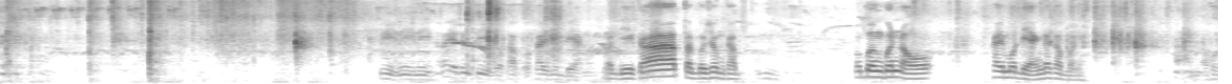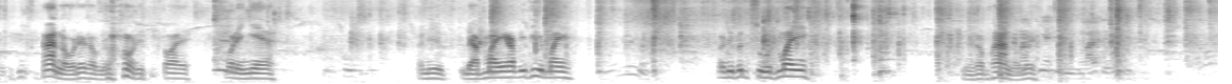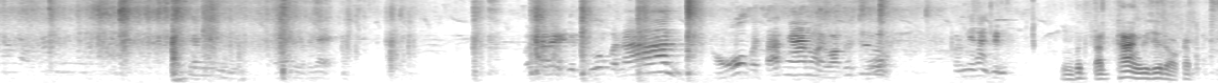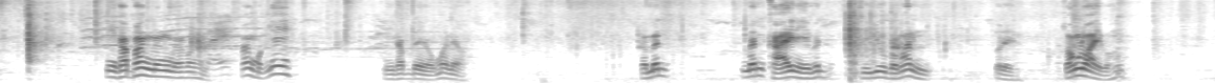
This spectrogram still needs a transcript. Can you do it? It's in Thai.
นี่นี่นี่เอ้ยดึงตีบ่ครับเอาไข่มดแดงสวัสดีครับท่านผู้ชมครับมาเบิ่งเพิ่นเอาไข่มดแดงเด้อครับมื้อนี้เอาห่านเอาเด้อครับเนาะดิต่อยบ่ได้แง่อันนี้แบบใหม่ครับวิธีใหม่อันนี้เป็นสูตรใหม่นี่ครับห่านเอาเลย เนี่ยกินหลายเดือนเจ้านี่อยู่เดี๋ยวไปใหญ่ มันก็ได้กินสูงปานนั้นโอ้ไปตัดงานหน่อยว่าก็คือมันมีทางขึ้นมันเพิ่นตัดทางซื่อๆดอกครับ นี่ครับหั่งหนึงแบบว่าหั่นหั่งบักนี่นี่ครับได้ออกมาแล้วแต่มันมันขายนี่มันสิอยู่ประมาณตัวใด200บ่ฮึ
